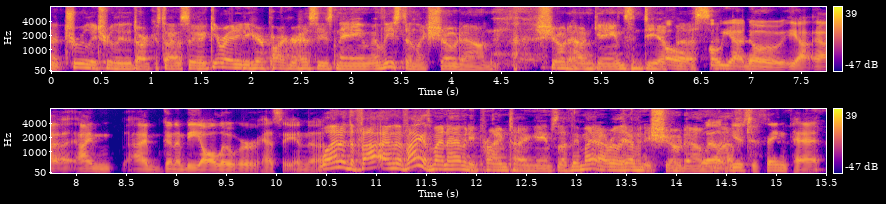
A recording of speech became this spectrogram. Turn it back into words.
Uh, truly, truly the darkest time. So get ready to hear Parker Hesse's name, at least in like showdown, showdown games and DFS. Oh, oh yeah, no, yeah, I, am I'm, I'm gonna be all over Hesse and. Uh, well, I know the, Fal- the Falcons might not have any primetime games left. They might not really have any showdown. Well, left. here's the thing, Pat.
